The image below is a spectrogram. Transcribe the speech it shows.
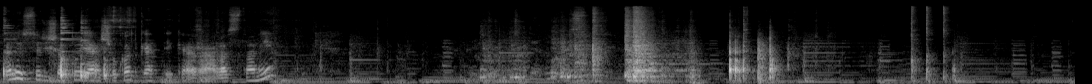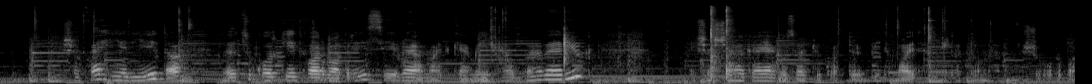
Először is a tojásokat ketté kell választani. Fehérjét a cukor kétharmad részével, majd kemény verjük, és a sárgájához adjuk a többit, majd mutatom sorba.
